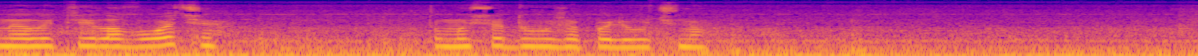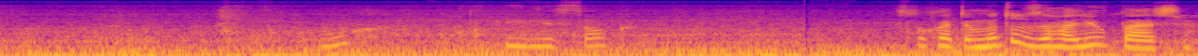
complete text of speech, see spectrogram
не летіла в очі, тому що дуже пилючно. Ух, який лісок. Слухайте, ми тут взагалі вперше.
